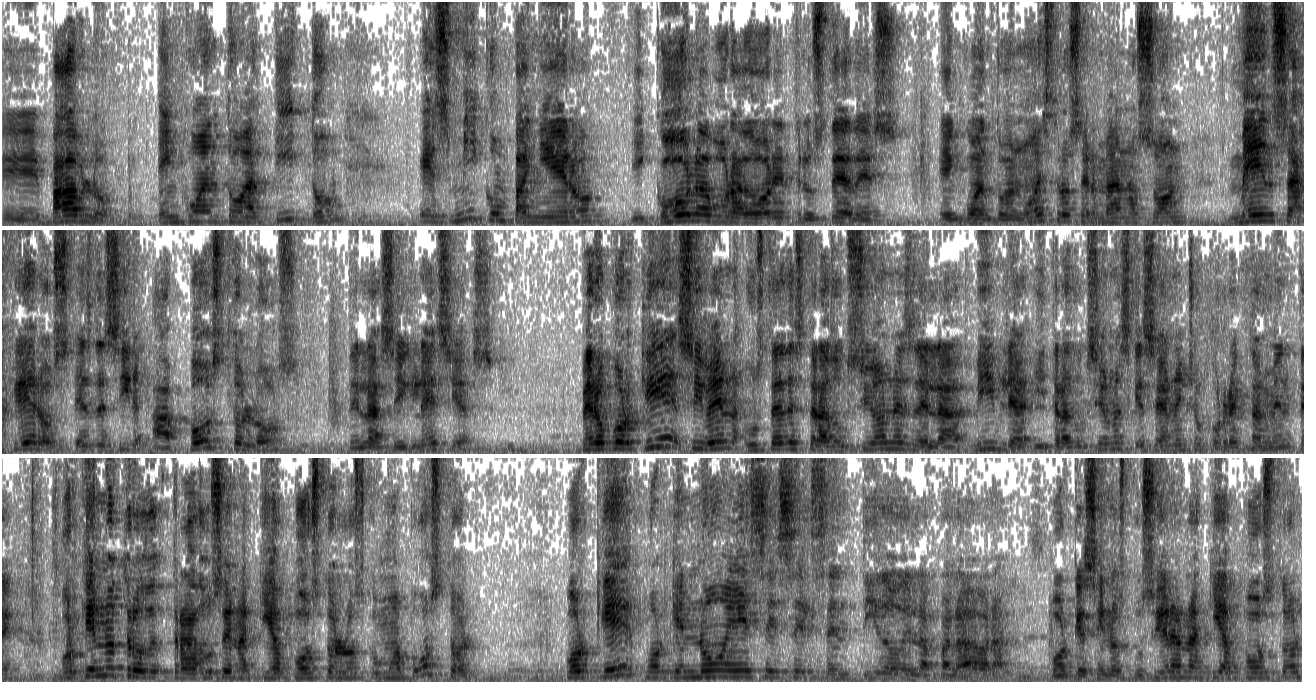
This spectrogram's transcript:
eh, Pablo, en cuanto a Tito, es mi compañero y colaborador entre ustedes. En cuanto a nuestros hermanos, son mensajeros, es decir, apóstolos de las iglesias. Pero ¿por qué si ven ustedes traducciones de la Biblia y traducciones que se han hecho correctamente, ¿por qué no traducen aquí apóstolos como apóstol? ¿Por qué? Porque no ese es el sentido de la palabra. Porque si nos pusieran aquí apóstol,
